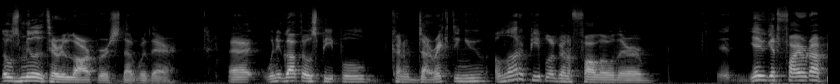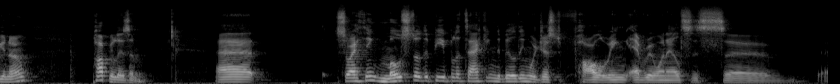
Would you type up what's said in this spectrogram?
those military larpers that were there. Uh, when you got those people kind of directing you, a lot of people are gonna follow their. uh, Yeah, you get fired up, you know, populism. Uh, so I think most of the people attacking the building were just following everyone else's. Uh, uh,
